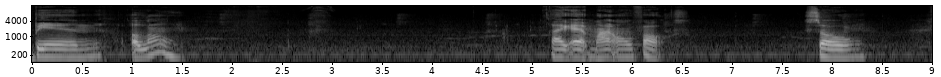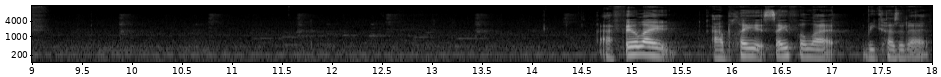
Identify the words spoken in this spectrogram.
being alone. Like at my own faults. So I feel like I play it safe a lot because of that.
